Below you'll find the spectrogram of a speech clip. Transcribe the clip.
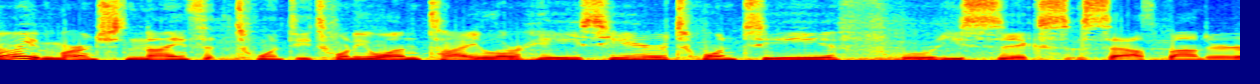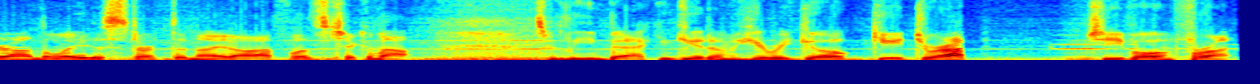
All right, March 9th, 2021. Tyler Hayes here, 2046 southbounder on the way to start the night off. Let's check him out. As we lean back and get him, here we go. Gate drop, Gevo in front.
